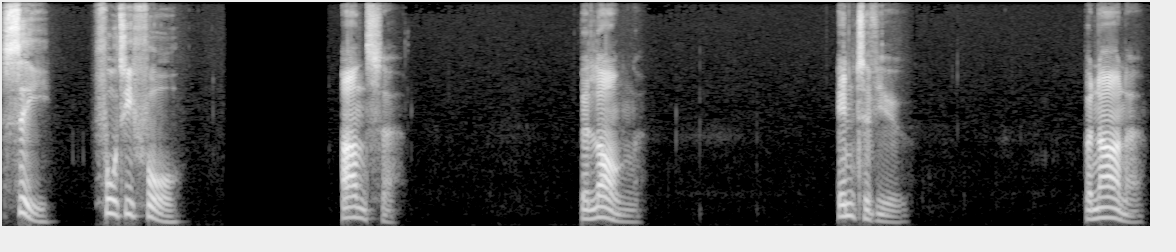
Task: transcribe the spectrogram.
C. 44. Answer. Belong. Interview. Banana.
